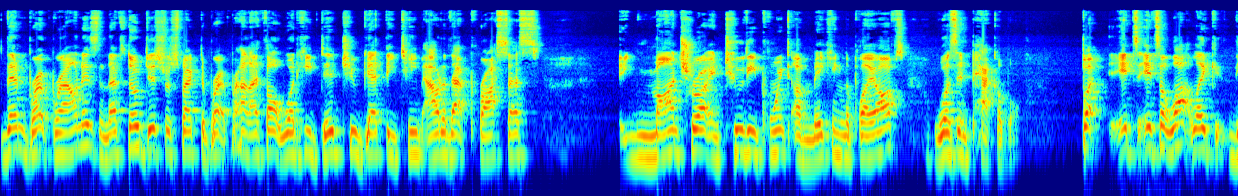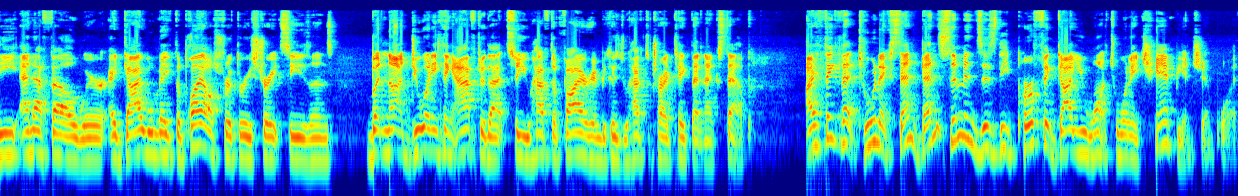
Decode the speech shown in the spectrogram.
than Brett Brown is, and that's no disrespect to Brett Brown, I thought what he did to get the team out of that process mantra and to the point of making the playoffs was impeccable. But it's it's a lot like the NFL where a guy will make the playoffs for three straight seasons but not do anything after that, so you have to fire him because you have to try to take that next step. I think that to an extent, Ben Simmons is the perfect guy you want to win a championship with.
